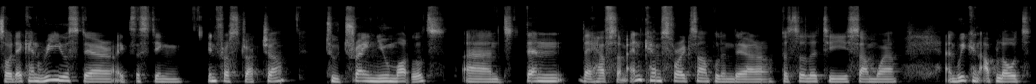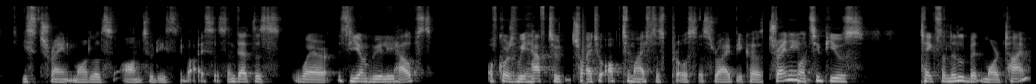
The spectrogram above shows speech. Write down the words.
So they can reuse their existing infrastructure to train new models. And then they have some NCAMs, for example, in their facility somewhere. And we can upload these trained models onto these devices. And that is where Xeon really helps. Of course, we have to try to optimize this process, right? Because training on CPUs takes a little bit more time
